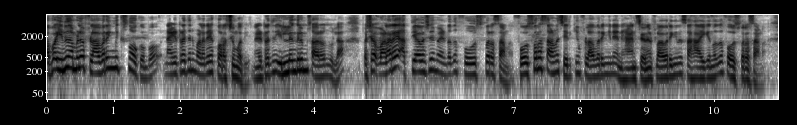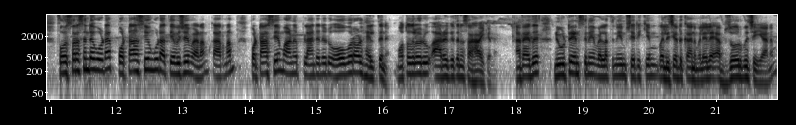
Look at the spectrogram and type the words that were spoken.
അപ്പോൾ ഇനി നമ്മൾ ഫ്ലവറിംഗ് മിക്സ് നോക്കുമ്പോൾ നൈട്രജൻ വളരെ കുറച്ച് മതി. നൈട്രജൻ ഇല്ലെങ്കിലും സാരമൊന്നുമില്ല. പക്ഷേ വളരെ അത്യാവശ്യം വേണ്ടത് ഫോസ്ഫറസ് ആണ്. ഫോസ്ഫറസ് ആണ് ശരിക്കും ഫ്ലവറിങ്ങിനെ എൻഹാൻസ് ചെയ്യുന്നത്. ഫ്ലവറിങ്ങിന് സഹായിക്കുന്നത് ഫോസ്ഫറസ് ആണ്. ഫോസ്ഫറസിന്റെ കൂടെ പൊട്ടാസ്യവും കൂടെ അത്യാവശ്യം വേണം. കാരണം പൊട്ടാസ്യം ആണ് പ്ലാന്റിന്റെ ഒരു ഓവറോൾ ഹെൽത്തിന് മൊത്തത്തിലൊരു ആരോഗ്യത്തിന് സഹായിക്കുന്നത് അതായത് ന്യൂട്രിയൻസിനെ വെള്ളത്തിനെയും ശരിക്കും വലിച്ചെടുക്കാനും അല്ലെങ്കിൽ അബ്സോർബ് ചെയ്യാനും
